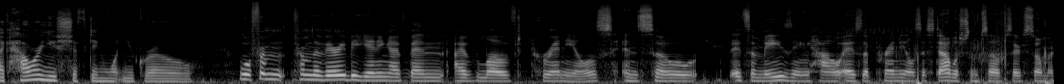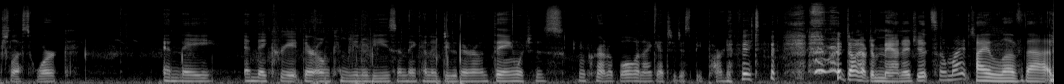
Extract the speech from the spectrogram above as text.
Like how are you shifting what you grow? Well, from from the very beginning, I've been I've loved perennials, and so it's amazing how as the perennials establish themselves, there's so much less work, and they and they create their own communities and they kind of do their own thing, which is incredible, and I get to just be part of it. I don't have to manage it so much. I love that.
